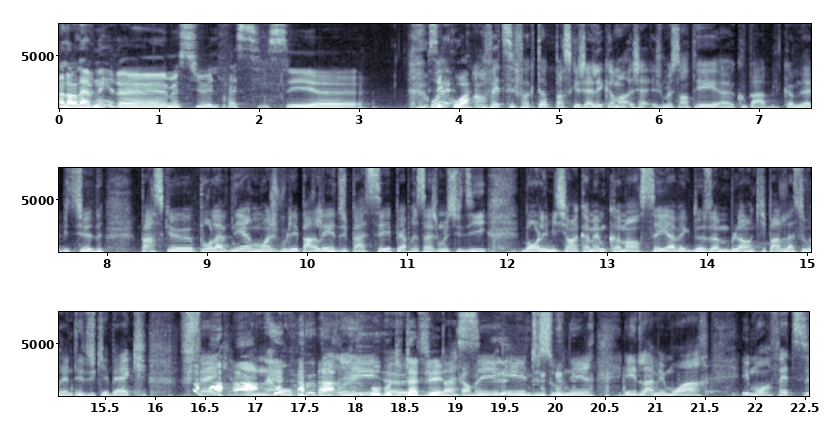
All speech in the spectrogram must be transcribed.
Alors, l'avenir, euh, monsieur Elfassi, c'est. euh, c'est Ouais, quoi? En fait, c'est fucked up parce que j'allais comment je me sentais euh, coupable comme d'habitude parce que pour l'avenir, moi je voulais parler du passé puis après ça je me suis dit bon, l'émission a quand même commencé avec deux hommes blancs qui parlent de la souveraineté du Québec. Fait qu'on on peut parler euh, tout à du fait, là, quand passé et du souvenir et de la mémoire. Et moi en fait,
